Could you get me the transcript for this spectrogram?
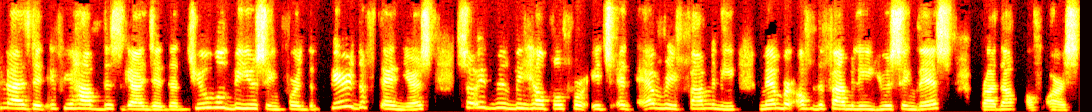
imagine if you have this gadget that you will be using for the period of 10 years, so it will be helpful for each and every family member of the family using this product of ours.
